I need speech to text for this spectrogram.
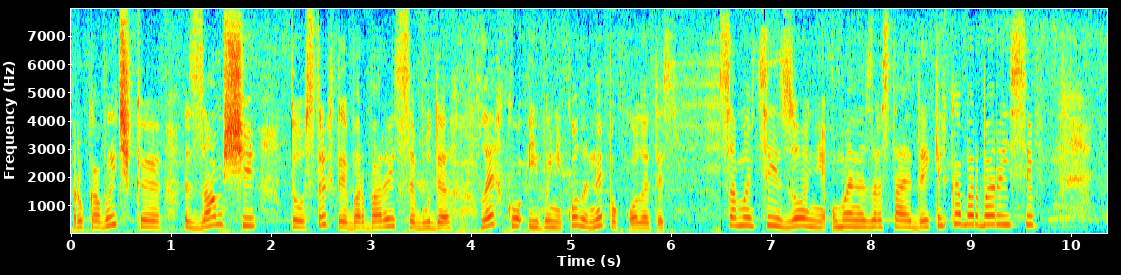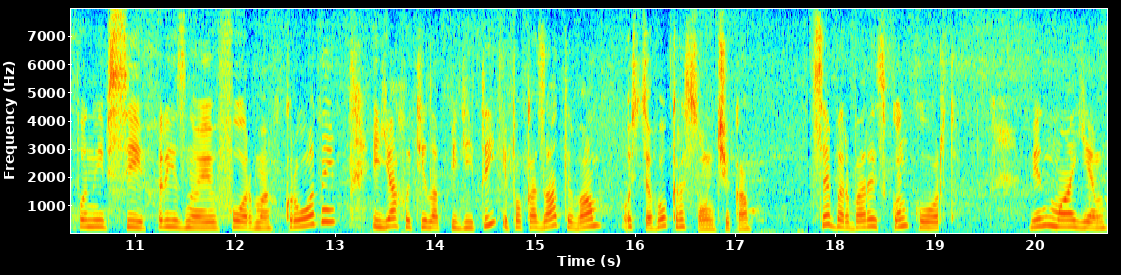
рукавички замші, то стригти барбариси буде легко і ви ніколи не поколитесь. Саме в цій зоні у мене зростає декілька барбарисів. Вони всі різної форми крони, і я хотіла б підійти і показати вам ось цього красунчика. Це барбарис Конкорд. Він має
